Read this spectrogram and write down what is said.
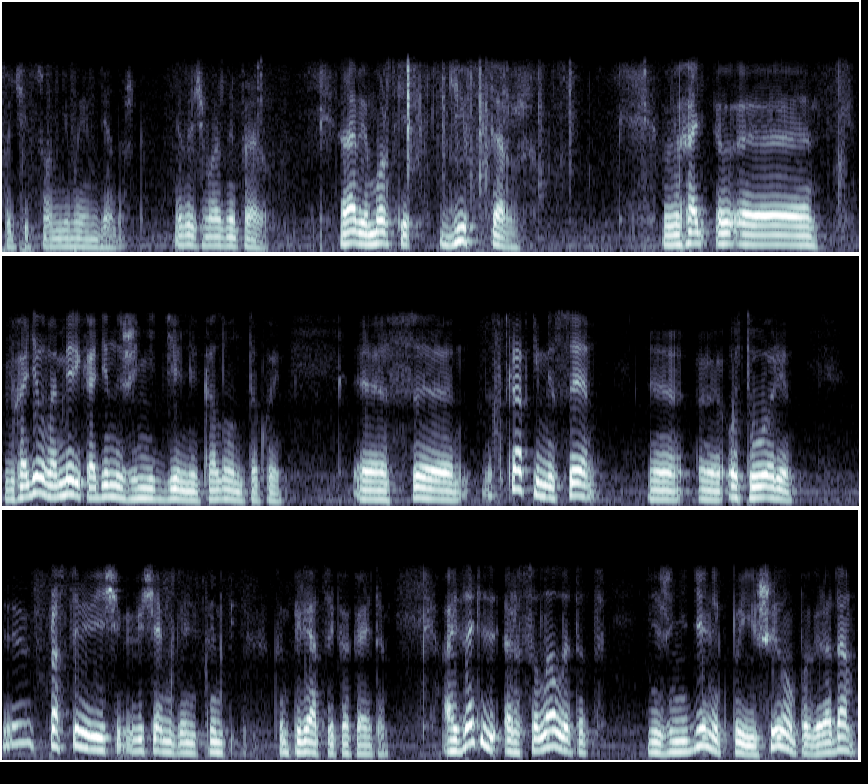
случится, он не моим дедушкам. Это очень важное правило. Раби Морский Гифтер э, э, выходил в Америке один еженедельный колонн такой, э, с, с краткими эссе о Торе, простыми вещами, вещами компиляция какая-то. А издатель рассылал этот еженедельник по Ешивам, по городам,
